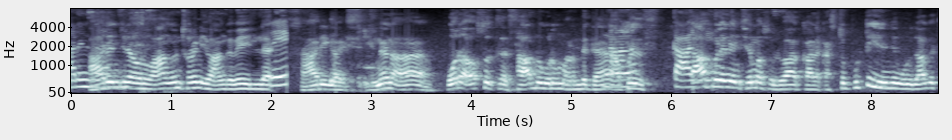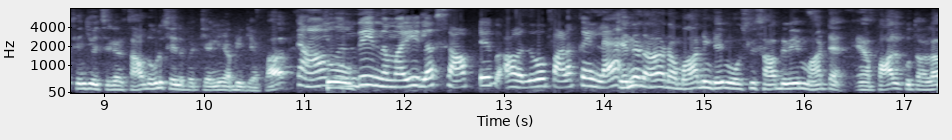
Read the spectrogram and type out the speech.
ஆரஞ்சு ஆரஞ்சு நான் ஒன்று வாங்குன்னு சொல்லி நீ வாங்கவே இல்லை. சாரி காய்ஸ் என்னன்னா போற அவசரத்துல சாப்பிட கூட மறந்துட்டேன். அப்போ சாப்பிடல நிச்சயமா சொல்லுவா காலை கஷ்டப்பட்டு இருந்து உனக்காக செஞ்சு வச்சிருக்கேன். சாப்பிட கூட செய்யல பத்தியா நீ அப்படின்னு கேட்பா நான் வந்து இந்த மாதிரி எல்லாம் சாப்பிட்டு அவ்வளோ பழக்கம் இல்லை. என்னன்னா நான் மார்னிங் டைம் மோஸ்ட்லி சாப்பிடவே மாட்டேன். என் பால் குத்தாங்களா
